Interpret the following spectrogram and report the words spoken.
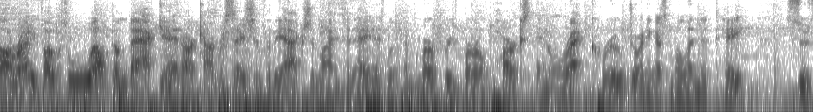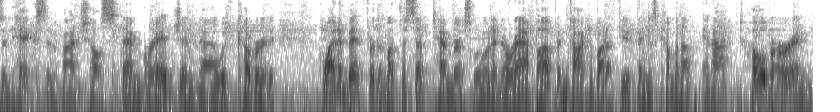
Alrighty, folks, welcome back in. Our conversation for the action line today is with the Murfreesboro Parks and Rec crew. Joining us, Melinda Tate, Susan Hicks, and Von Shell Stembridge. And uh, we've covered quite a bit for the month of September. So we wanted to wrap up and talk about a few things coming up in October. And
